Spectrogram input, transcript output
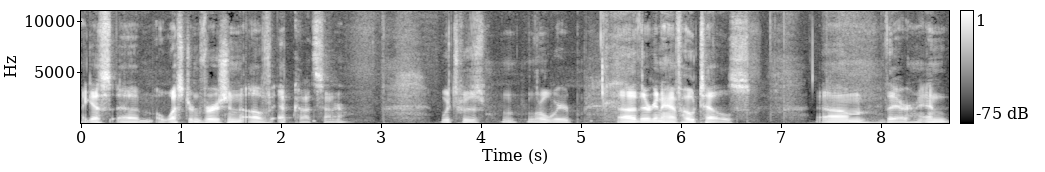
I guess, um, a Western version of Epcot Center, which was mm, a little weird. Uh, they're going to have hotels um, there and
